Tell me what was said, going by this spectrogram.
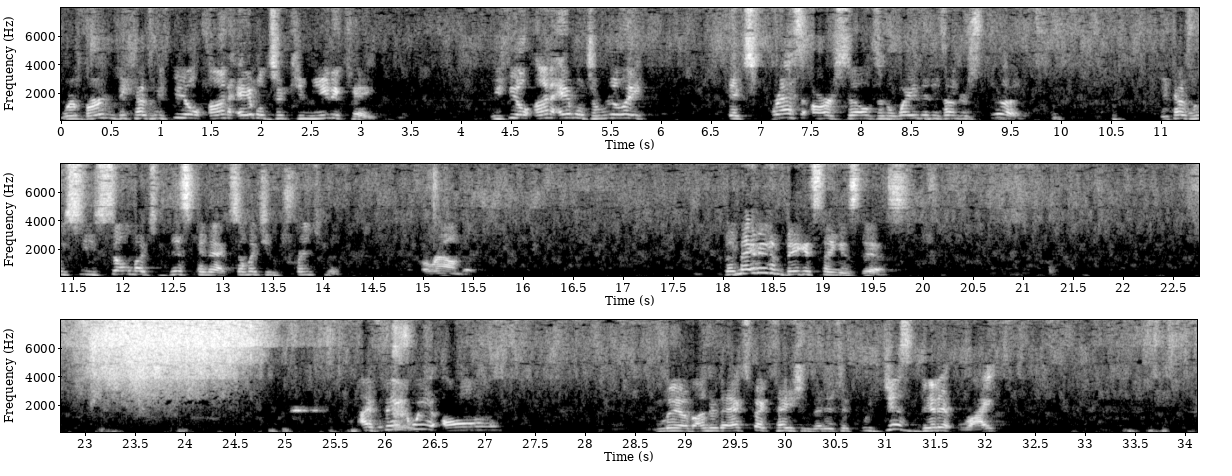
We're burdened because we feel unable to communicate. We feel unable to really express ourselves in a way that is understood because we see so much disconnect, so much entrenchment around us. But maybe the biggest thing is this. I think we all live under the expectation that if we just did it right,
